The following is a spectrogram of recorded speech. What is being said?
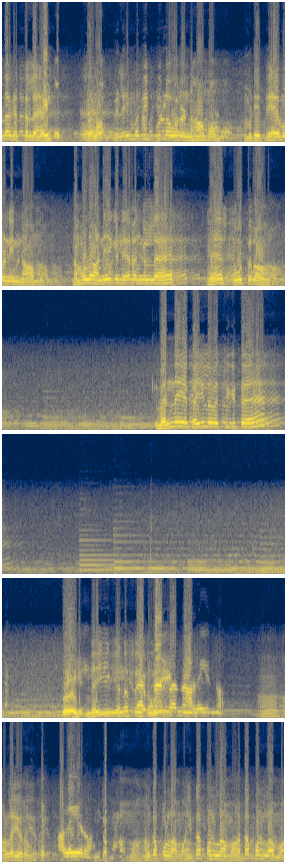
உலகத்துல விலை மதிப்புள்ள ஒரு நாமம் நம்முடைய தேவனின் நாமம். நம்மளும் அநேக நேரங்கள்ல ஸ்தோத்திரம். வெண்ணெய கையில வச்சுக்கிட்டு நெய்க்கு என்ன செய்யறோம்? அலையறோம். அலையறோம். அங்க போலாமா அங்க போலாமா இத பண்ணலாமா? அத பண்ணலாமா?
